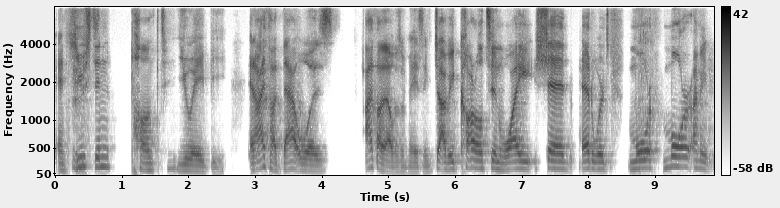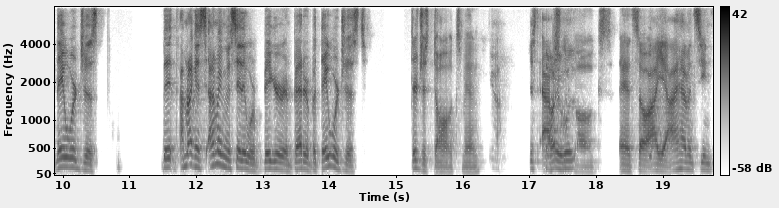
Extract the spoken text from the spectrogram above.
and hmm. Houston mm-hmm. punked UAB, and I thought that was I thought that was amazing. I mean, Carlton, White, Shead, Edwards, more, more. I mean, they were just. They, I'm not gonna. I'm not even gonna say they were bigger and better, but they were just. They're just dogs, man. Yeah. Just absolute was, dogs. And so I, yeah, I haven't seen.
